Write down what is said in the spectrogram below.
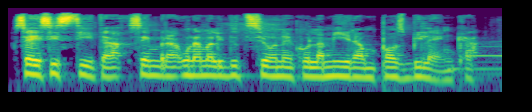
se esistita, sembra una maledizione con la mira un po' sbilenca.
